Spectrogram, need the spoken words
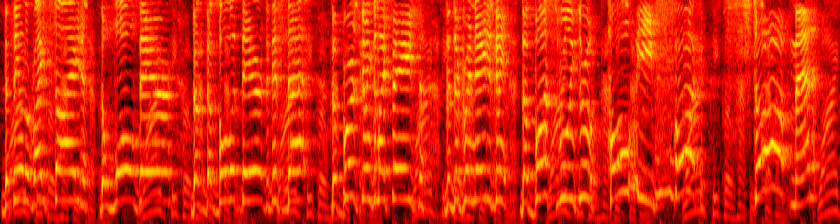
the thing on the right side, the wall there, the the bullet there, the this that, the bird's coming to my face, the, the grenade is going, the bot's rolling through. Holy fuck! Stop, man!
